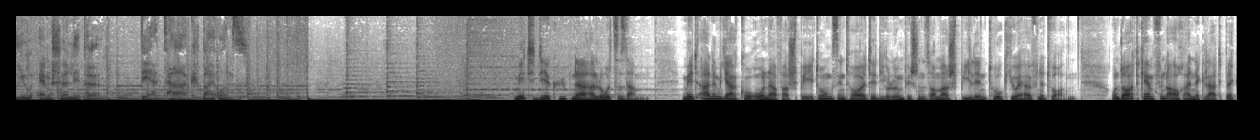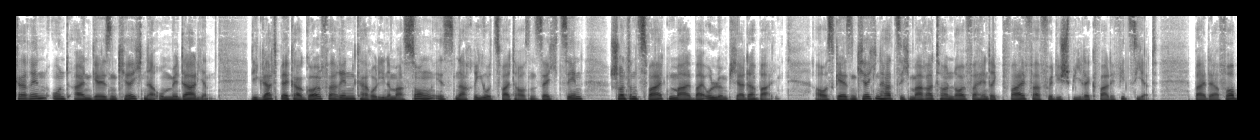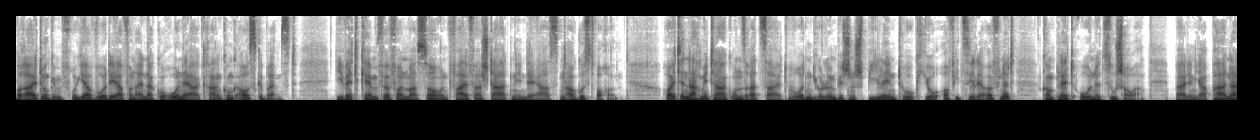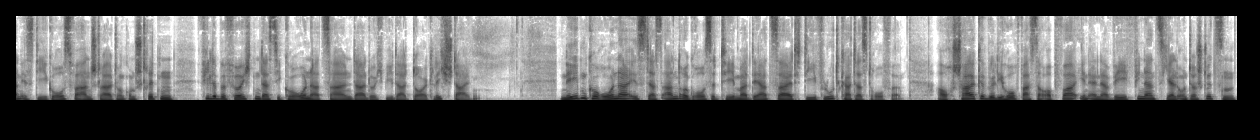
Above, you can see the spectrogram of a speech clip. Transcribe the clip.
Radio Emscher Lippe. Der Tag bei uns. Mit Dirk Hübner, hallo zusammen. Mit einem Jahr Corona-Verspätung sind heute die Olympischen Sommerspiele in Tokio eröffnet worden. Und dort kämpfen auch eine Gladbäckerin und ein Gelsenkirchner um Medaillen. Die Gladbecker Golferin Caroline Masson ist nach Rio 2016 schon zum zweiten Mal bei Olympia dabei. Aus Gelsenkirchen hat sich Marathonläufer Hendrik Pfeiffer für die Spiele qualifiziert. Bei der Vorbereitung im Frühjahr wurde er von einer Corona-Erkrankung ausgebremst. Die Wettkämpfe von Masson und Pfeiffer starten in der ersten Augustwoche. Heute Nachmittag unserer Zeit wurden die Olympischen Spiele in Tokio offiziell eröffnet, komplett ohne Zuschauer. Bei den Japanern ist die Großveranstaltung umstritten. Viele befürchten, dass die Corona-Zahlen dadurch wieder deutlich steigen. Neben Corona ist das andere große Thema derzeit die Flutkatastrophe. Auch Schalke will die Hochwasseropfer in NRW finanziell unterstützen.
